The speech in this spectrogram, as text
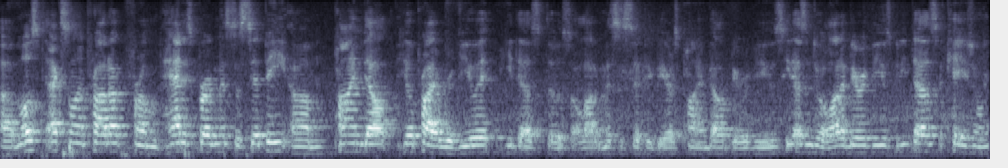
Uh, most excellent product from Hattiesburg, Mississippi. Um, Pine Belt, he'll probably review it. He does those a lot of Mississippi beers, Pine Belt beer reviews. He doesn't do a lot of beer reviews, but he does occasionally.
